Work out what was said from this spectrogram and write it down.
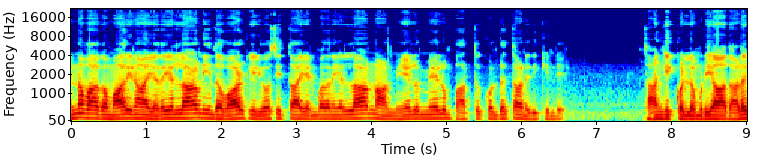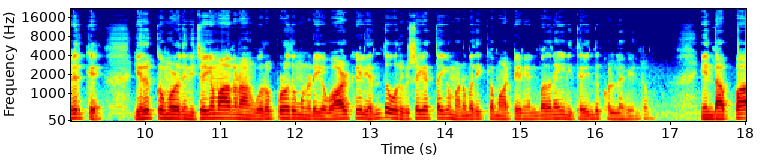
என்னவாக மாறினாய்? எதையெல்லாம் நீ இந்த வாழ்க்கையில் யோசித்தாய் என்பதனையெல்லாம் நான் மேலும் மேலும் பார்த்து கொண்டு தான் இருக்கின்றேன். தாங்கிக் கொள்ள முடியாத அளவிற்கு இருக்கும் பொழுது நிச்சயமாக நான் ஒருபொழுதும் உன்னுடைய வாழ்க்கையில் எந்த ஒரு விஷயத்தையும் அனுமதிக்க மாட்டேன் என்பதனை நீ தெரிந்து கொள்ள வேண்டும். இந்த அப்பா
